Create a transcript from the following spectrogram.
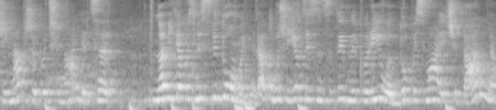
чи інакше починає це навіть якось несвідомо йде, да? тому що є цей сенситивний період до письма і читання.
